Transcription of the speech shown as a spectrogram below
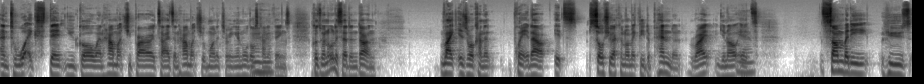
and to what extent you go and how much you prioritize and how much you're monitoring and all those kind of things because when all is said and done like israel kind of pointed out it's socioeconomically dependent right you know Yeah. it's somebody who's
